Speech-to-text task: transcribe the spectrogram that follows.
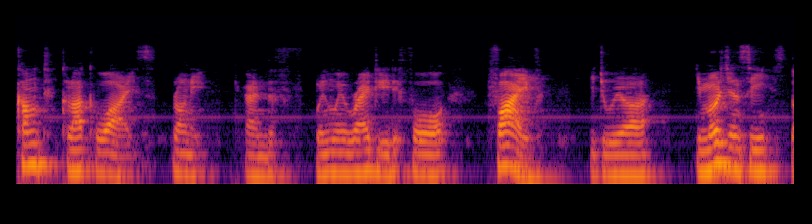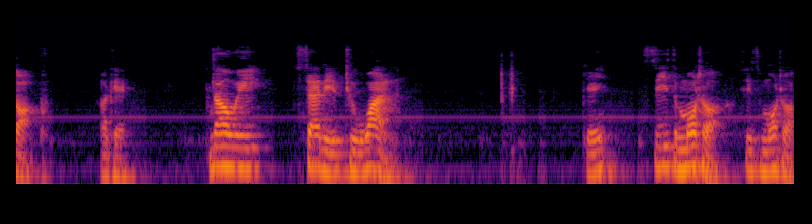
counterclockwise running. And when we write it for 5, it will emergency stop. Okay. Now we set it to 1. Okay. See the motor. See the motor.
